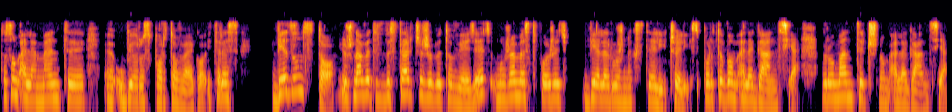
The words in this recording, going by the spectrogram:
to są elementy ubioru sportowego. I teraz Wiedząc to, już nawet wystarczy, żeby to wiedzieć, możemy stworzyć wiele różnych styli, czyli sportową elegancję, romantyczną elegancję,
